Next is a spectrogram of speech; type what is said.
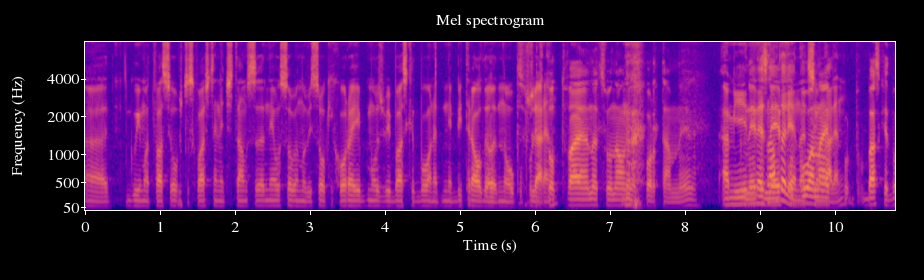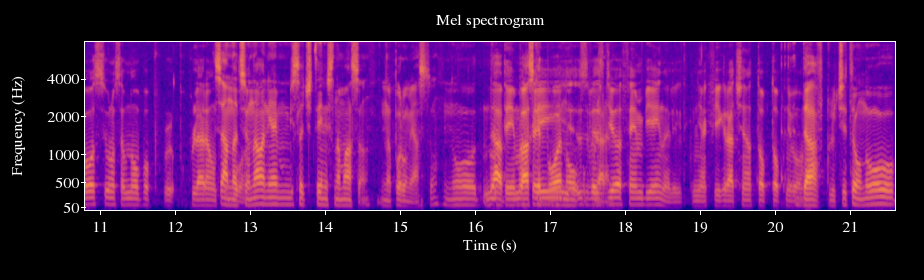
а, го има това всеобщо схващане, че там са не особено високи хора и може би баскетбола не, не би трябвало да е много популярен. Защото това е националният спорт там, не е? Ами не, не знам не е дали е национален. Най- баскетбола сигурно са много по-популярен от Сега, националния мисля, че тенис на маса на първо място, но, но да, те баскетбол е много звезди в NBA, нали? Някакви играчи на топ-топ ниво. Да, включително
